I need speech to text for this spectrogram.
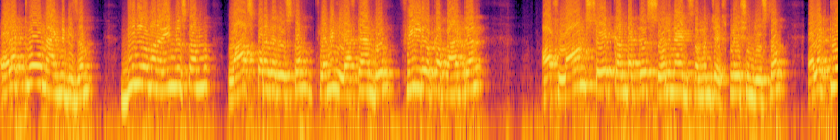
ఎలక్ట్రో మ్యాగ్నటిజం దీనిలో మనం ఏం చూస్తాం? లాస్ పరంగా చూస్తాం. Fleming left hand rule field యొక్క pattern of long straight conductors solenoid సంబంధించి ఎక్స్ప్లెనేషన్ చూస్తాం.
